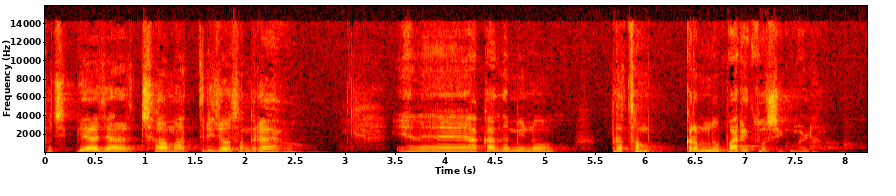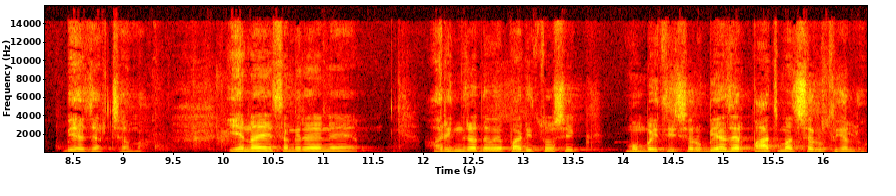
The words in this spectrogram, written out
પછી બે હજાર છમાં ત્રીજો સંગ્રહ આવ્યો. એને અકાદમીનું પ્રથમ ક્રમનું પારિતોષિક મળ્યું બે હજાર છમાં. એના એ સંગ્રહને હરિન્દ્ર દવે પારિતોષિક મુંબઈથી શરૂ, બે હજાર પાંચમાં જ શરૂ થયેલું.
